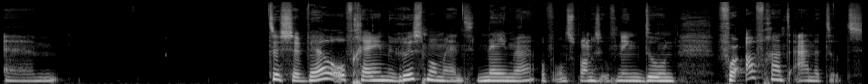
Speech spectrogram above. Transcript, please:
um, tussen wel of geen rustmoment nemen of ontspanningsoefening doen voorafgaand aan de toets.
